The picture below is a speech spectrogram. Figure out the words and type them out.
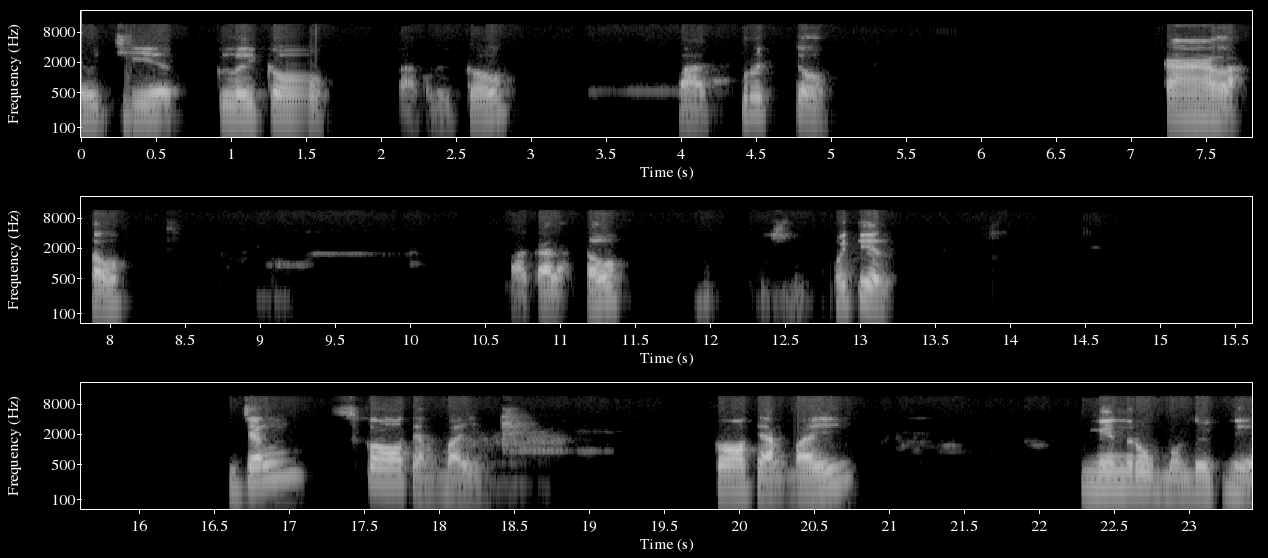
ដូចជា glyco បាទ glyco បាទ fructose កាឡាតូសបាទកាឡាតូស មួយទៀតអញ្ចឹងស្ករទាំង3ស្ករទាំង3មានរូបមន្តដូចគ្នា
